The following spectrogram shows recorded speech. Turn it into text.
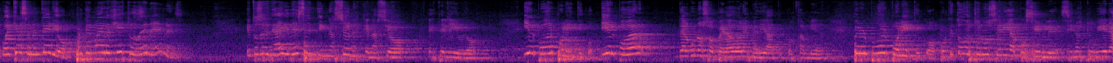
cualquier cementerio, porque no hay registro de NNs. Entonces, de ahí, de esa indignación es que nació este libro. Y el poder político, y el poder de algunos operadores mediáticos también. Pero el poder político, porque todo esto no sería posible si no estuviera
